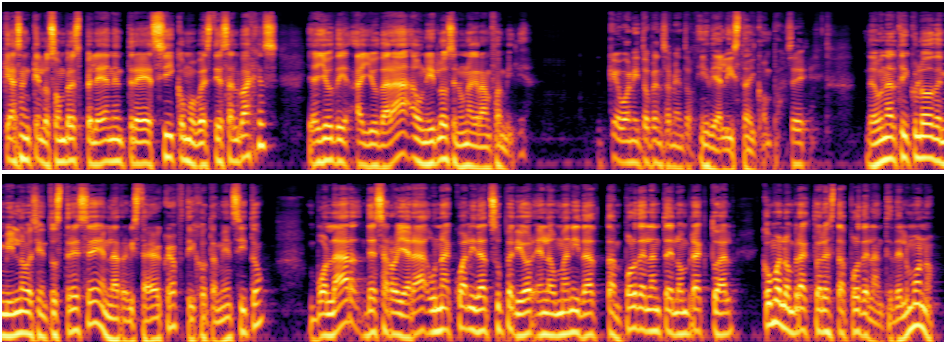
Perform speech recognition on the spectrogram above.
que hacen que los hombres peleen entre sí como bestias salvajes y ayudará a unirlos en una gran familia. Qué bonito pensamiento. Idealista y compa. Sí. De un artículo de 1913 en la revista Aircraft, dijo también, cito, volar desarrollará una cualidad superior en la humanidad tan por delante del hombre actual como el hombre actual está por delante del mono.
